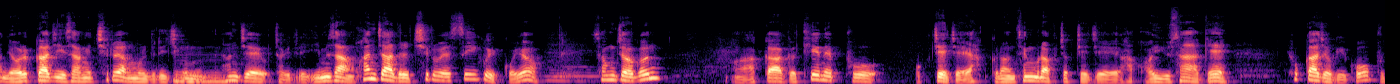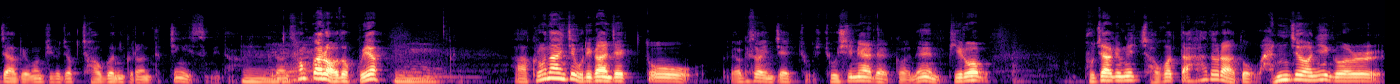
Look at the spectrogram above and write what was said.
한 10가지 이상의 치료 약물들이 지금 음. 현재 저희들이 임상 환자들 치료에 쓰이고 있고요. 네. 성적은 어, 아까 그 TNF 억제제 그런 생물학적 제재에 거의 유사하게 효과적이고 부작용은 비교적 적은 그런 특징이 있습니다. 음. 그런 성과를 얻었고요. 음. 아, 그러나 이제 우리가 이제 또 여기서 이제 조, 심해야 될 거는 비록 부작용이 적었다 하더라도 완전히 그걸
